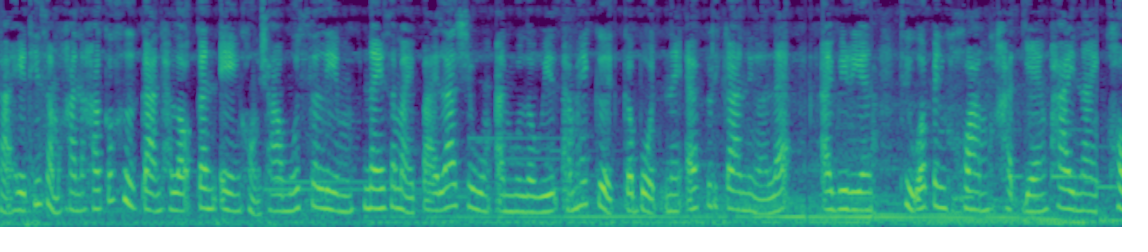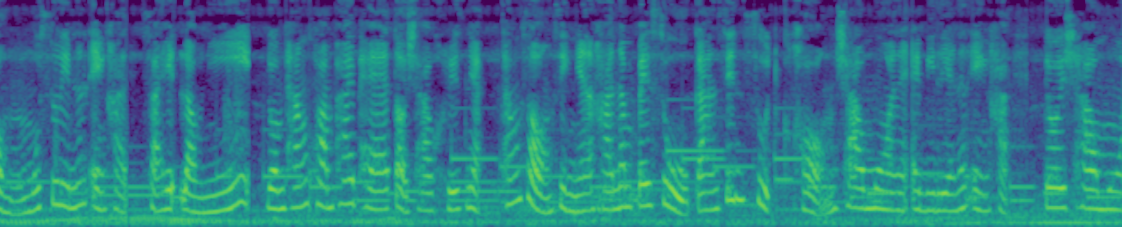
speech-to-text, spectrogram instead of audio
สาเหตุที่สำคัญนะคะ ก็คือการทะเลาะกันเองของชาวมุสลิม ในสมัยปลายราชวงศ์อันมุลวิสทำให้เกิดกบฏในแอฟริกาเหนือและไอเบเรียน ถือว่าเป็นความขัดแย้งภายในของมุสลิมนั่นเองค่ะ สาเหตุเหล่านี้ รวมทั้งความพ่ายแพ้ต่อชาวคริสต์เนี่ย ทั้งสองสิ่งนี้นะคะนำไปสู่การสิ้นสุดของชาวมัวในไอเบเรียนั่นเองค่ะ โดยชาวมัว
